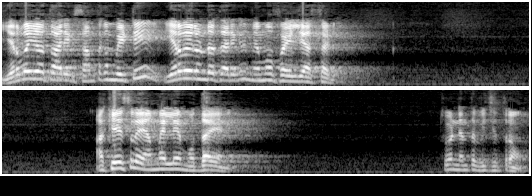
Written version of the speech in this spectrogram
ఇరవయో తారీఖు సంతకం పెట్టి ఇరవై రెండో తారీఖున మెమో ఫైల్ చేస్తాడు. ఆ కేసులో ఎమ్మెల్యే ముద్దాయని. చూడండి ఎంత విచిత్రం.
